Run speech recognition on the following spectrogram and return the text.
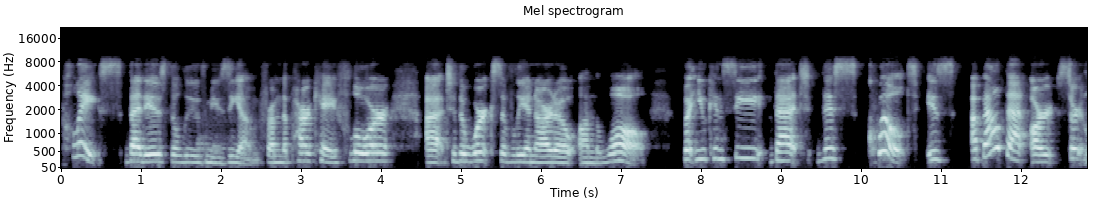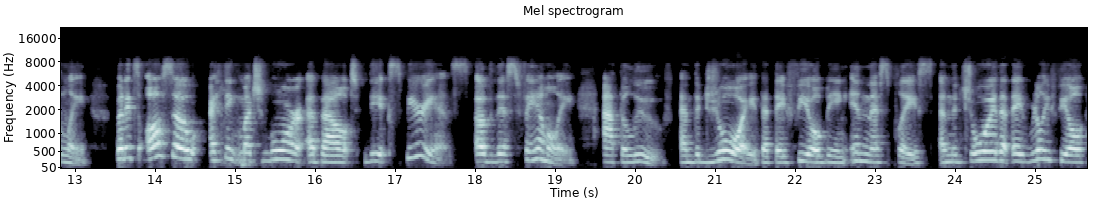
place that is the Louvre Museum, from the parquet floor uh, to the works of Leonardo on the wall. But you can see that this quilt is about that art, certainly, but it's also, I think, much more about the experience of this family at the Louvre and the joy that they feel being in this place and the joy that they really feel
